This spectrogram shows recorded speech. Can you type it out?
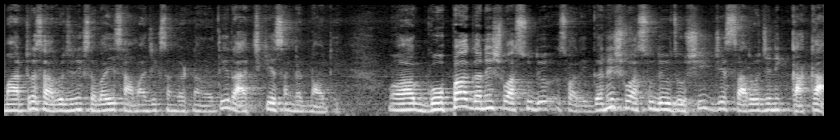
मात्र सार्वजनिक सभा ही सामाजिक संघटना नव्हती राजकीय संघटना होती. गोपा गणेश वासुदेव सॉरी गणेश वासुदेव जोशी जे सार्वजनिक काका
